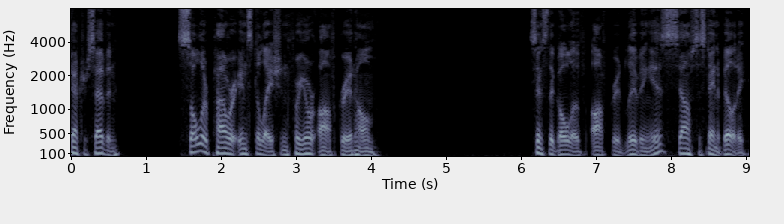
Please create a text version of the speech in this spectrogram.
Chapter 7 Solar Power Installation for Your Off Grid Home. Since the goal of off grid living is self sustainability,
